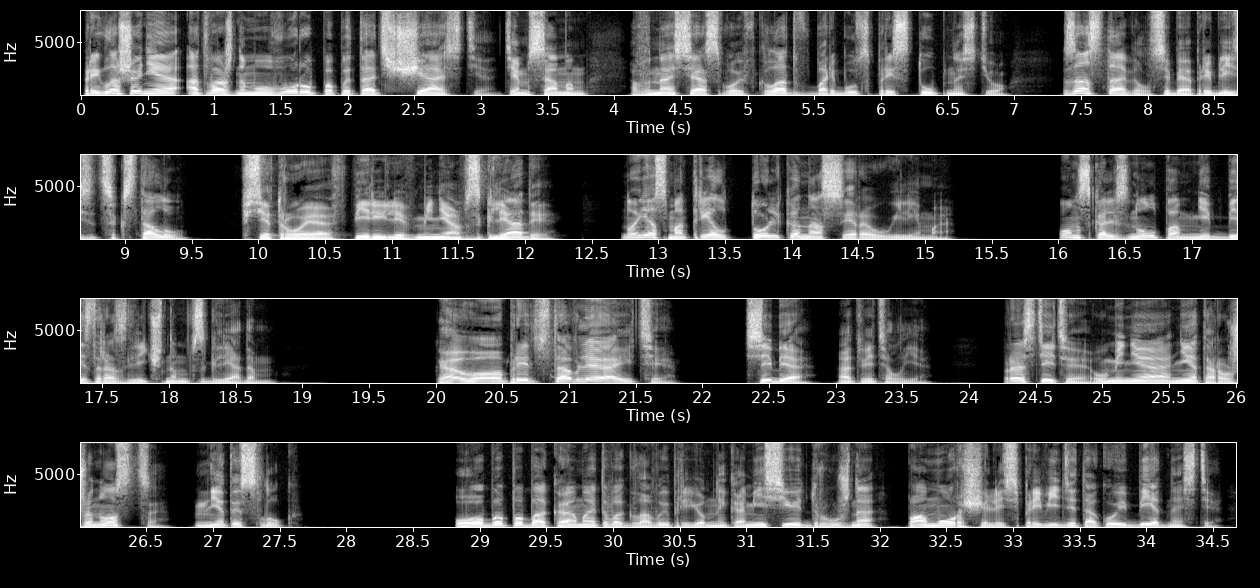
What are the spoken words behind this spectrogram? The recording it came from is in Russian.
Приглашение отважному вору попытать счастье, тем самым внося свой вклад в борьбу с преступностью, заставил себя приблизиться к столу. Все трое вперили в меня взгляды, но я смотрел только на сэра Уильяма. Он скользнул по мне безразличным взглядом. «Кого представляете?» «Себя», — ответил я. «Простите, у меня нет оруженосца, нет и слуг». Оба по бокам этого главы приемной комиссии дружно поморщились при виде такой бедности.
